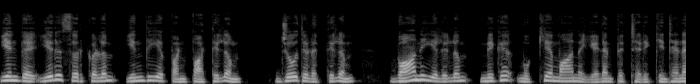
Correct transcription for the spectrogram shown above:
இந்த இரு சொற்களும் இந்திய பண்பாட்டிலும் ஜோதிடத்திலும் வானியலிலும் மிக முக்கியமான இடம் பெற்றிருக்கின்றன.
